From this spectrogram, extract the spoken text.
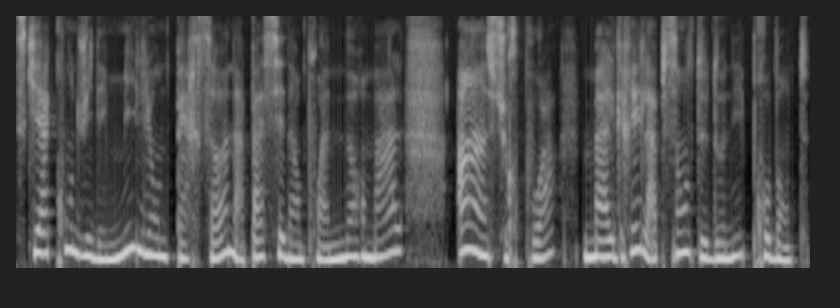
ce qui a conduit des millions de personnes à passer d'un point normal à un surpoids malgré l'absence de données probantes.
